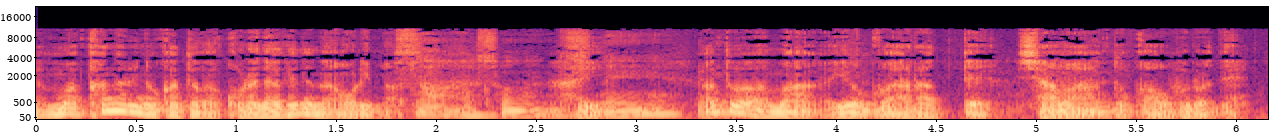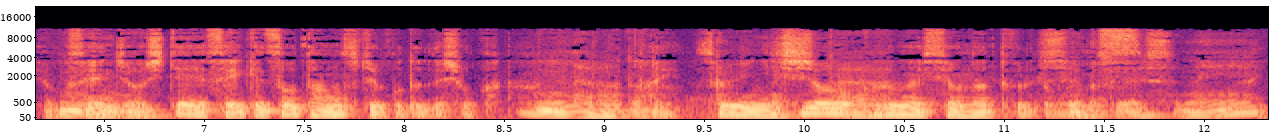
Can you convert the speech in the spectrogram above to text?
ー、まあ、かなりの方がこれだけで治ります。あそうなんですね、はい、あとは、まあ、よく洗って、シャワーとかお風呂でよく洗浄して、清潔を保つということでしょうか。なるほど、はい。そういう日常の工夫が必要になってくると思います。そうですね。はい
